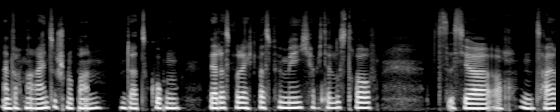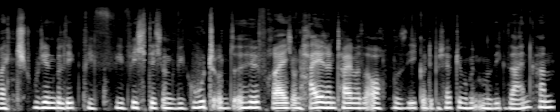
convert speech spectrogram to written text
einfach mal reinzuschnuppern und da zu gucken, wäre das vielleicht was für mich, habe ich da Lust drauf das ist ja auch in zahlreichen Studien belegt, wie, wie wichtig und wie gut und hilfreich und heilend teilweise auch Musik und die Beschäftigung mit Musik sein kann.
